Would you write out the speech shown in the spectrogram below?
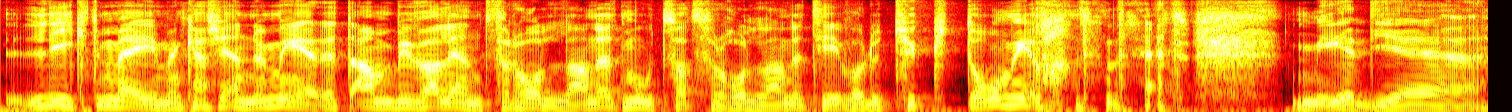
likt mig, men kanske ännu mer, ett ambivalent förhållande, ett motsatsförhållande till vad du tyckte om hela den här medie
